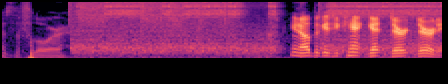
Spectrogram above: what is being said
as the floor. You know, because you can't get dirt dirty.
